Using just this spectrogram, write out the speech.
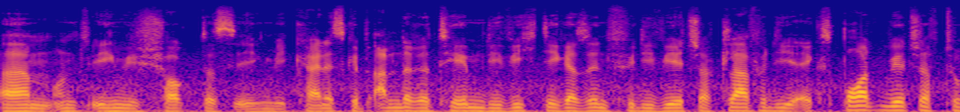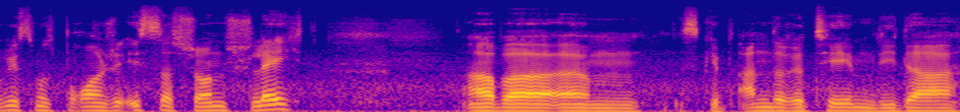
Ähm, und irgendwie schockt das irgendwie keinen. Es gibt andere Themen, die wichtiger sind für die Wirtschaft. Klar, für die Exportwirtschaft, Tourismusbranche ist das schon schlecht. Aber ähm, es gibt andere Themen, die da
